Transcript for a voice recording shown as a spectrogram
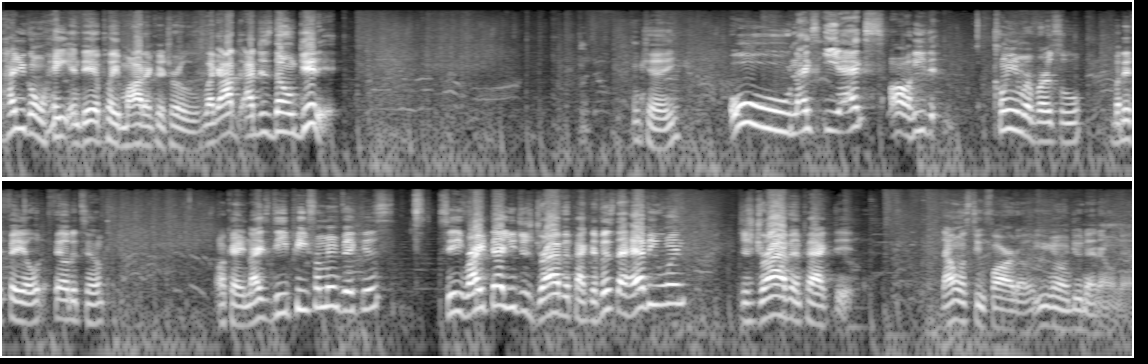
How you gonna hate and then play modern controls? Like I, I just don't get it. Okay. Oh, nice EX. Oh, he did clean reversal, but it failed. Failed attempt. Okay, nice DP from Invictus. See, right there, you just drive impact. If it's the heavy one, just drive impact it. That one's too far though. You don't do that on that.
